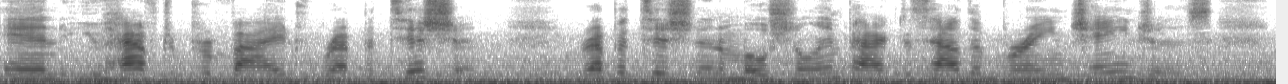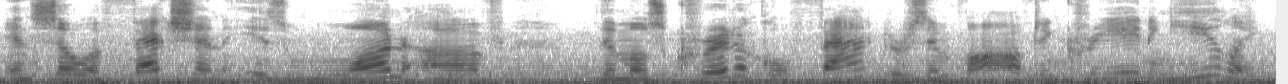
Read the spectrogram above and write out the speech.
and you have to provide repetition. Repetition and emotional impact is how the brain changes. And so, affection is one of the most critical factors involved in creating healing.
